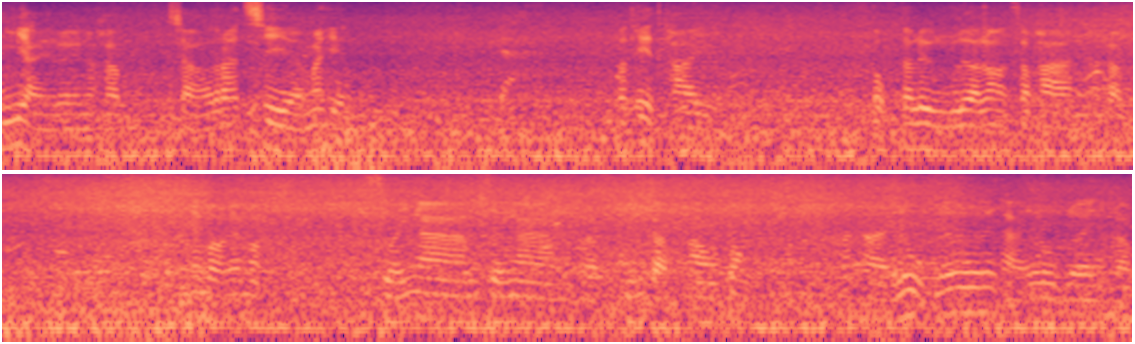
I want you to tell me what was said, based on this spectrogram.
ยิ้มใหญ่เลยนะครับชาวรัสเซียมาเห็นประเทศไทย ตกตะลึงเรือลอดสะพานนะครับได้บอกได้บอกสวยงามสวยงามครับเหมือนกับเอาต้องมาถ่ายายรูปเลยถ่ายรูปเลยนะครับ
